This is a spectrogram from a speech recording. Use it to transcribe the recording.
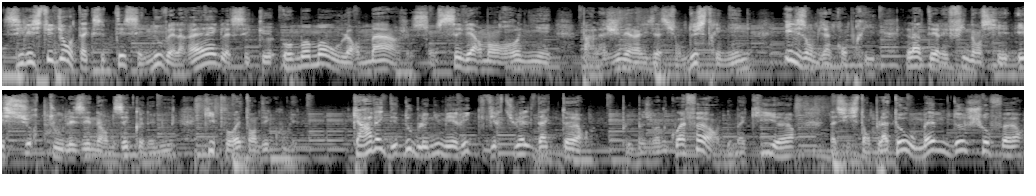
Si les studios ont accepté ces nouvelles règles, c'est que au moment où leurs marges sont sévèrement rognées par la généralisation du streaming, ils ont bien compris l'intérêt financier et surtout les énormes économies qui pourraient en découler. Car avec des doubles numériques virtuels d'acteurs, plus besoin de coiffeurs, de maquilleurs, d'assistants plateau ou même de chauffeurs.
